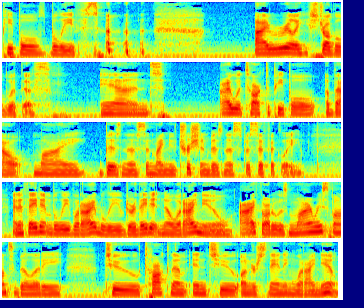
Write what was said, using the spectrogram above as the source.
people's beliefs. I really struggled with this. And I would talk to people about my business and my nutrition business specifically. And if they didn't believe what I believed or they didn't know what I knew, I thought it was my responsibility to talk them into understanding what I knew.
